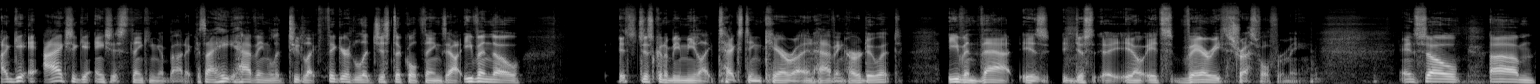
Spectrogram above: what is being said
I get, I actually get anxious thinking about it because I hate having to like figure logistical things out, even though it's just going to be me like texting Kara and having her do it. Even that is just uh, you know it's very stressful for me. And so, um,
